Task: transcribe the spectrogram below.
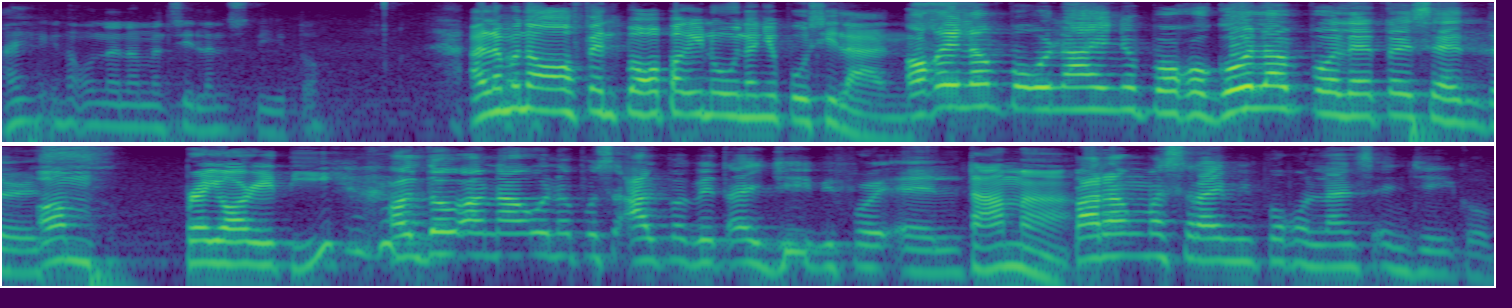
Ay, inauna naman si Lance dito. Alam mo na offend po ako pag inuuna niyo po si Lance. Okay lang po, unahin niyo po ako. Go lang po, letter senders. Um, priority? Although, ang nauna po sa alphabet ay J before L. Tama. Parang mas rhyming po kung Lance and Jacob.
